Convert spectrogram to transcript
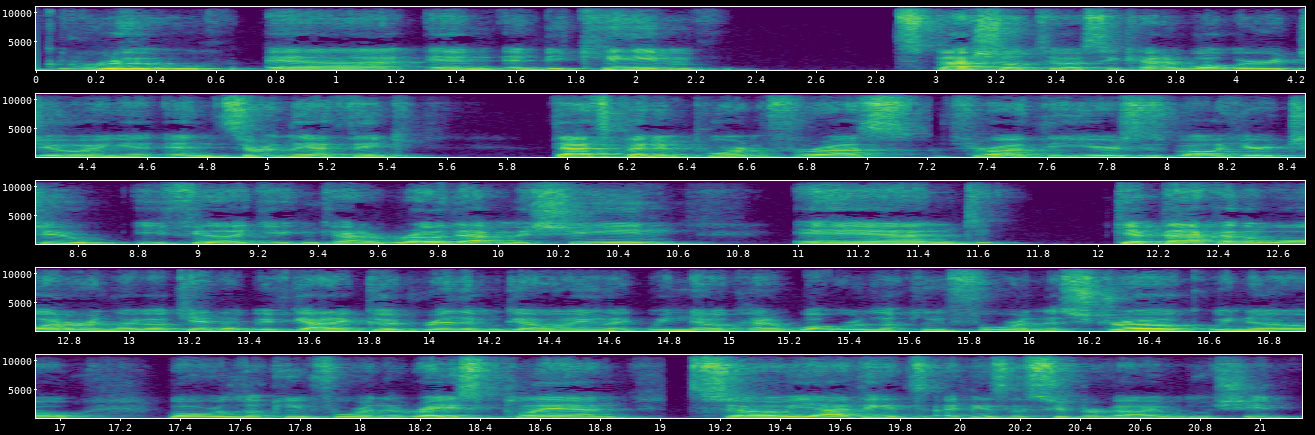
grew uh, and and became special to us and kind of what we were doing. And, and, certainly, I think that's been important for us throughout the years as well. Here too, you feel like you can kind of row that machine and get back on the water and like okay like we've got a good rhythm going. Like we know kind of what we're looking for in the stroke. We know what we're looking for in the race plan. So yeah i think it's i think it's a super valuable machine.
